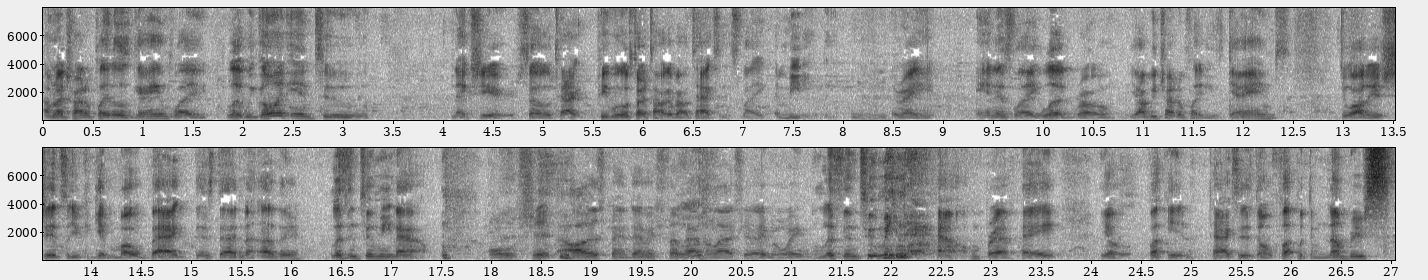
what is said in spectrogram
I'm not trying to play those games. Like, look, we going into next year, so tax people gonna start talking about taxes like immediately, mm-hmm. right? And it's like, look, bro, y'all be trying to play these games, do all this shit so you can get Mo back, this, that, and the other. Listen to me now. oh shit! All this pandemic stuff happened last year. They've been waiting. Listen to me now, Brad Pay yo fucking taxes. Don't fuck with them numbers.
